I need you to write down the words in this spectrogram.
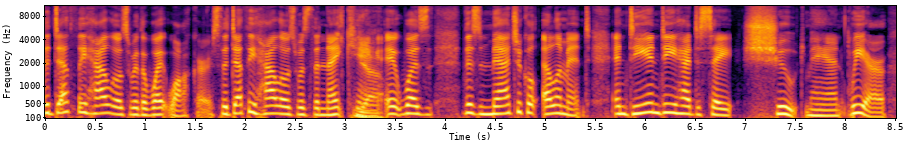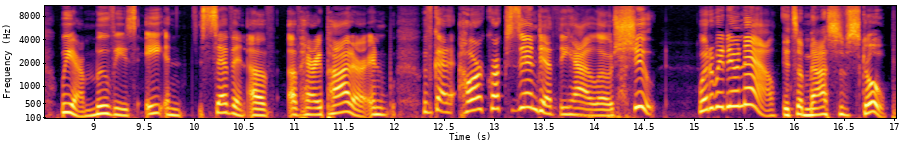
The Deathly Hallows were the White Walkers. The Deathly Hallows was the Night King. Yeah. It was this magical element, and D and D had to say, "Shoot, man, we are we are movies eight and seven of of Harry Potter, and we've got Horcruxes and Deathly Hallows. Shoot, what do we do now?" it's a massive scope.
